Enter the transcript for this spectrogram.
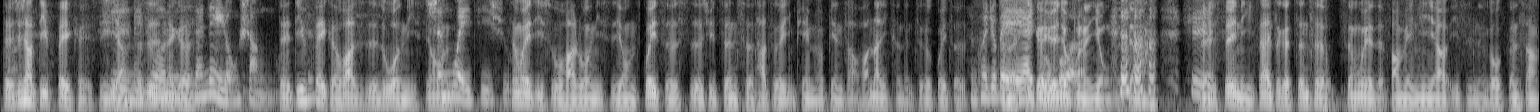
对，就像 Deepfake 也是一样，就是那个在内容上。对 Deepfake 的话，就是如果你是用声位技术，声位技术的话，如果你是用规则式的去侦测它这个影片有没有变造的话，那你可能这个规则很快就被 AI 一个月就不能用了。这样 是，对，所以你在这个侦测声位的方面，你也要一直能够跟上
